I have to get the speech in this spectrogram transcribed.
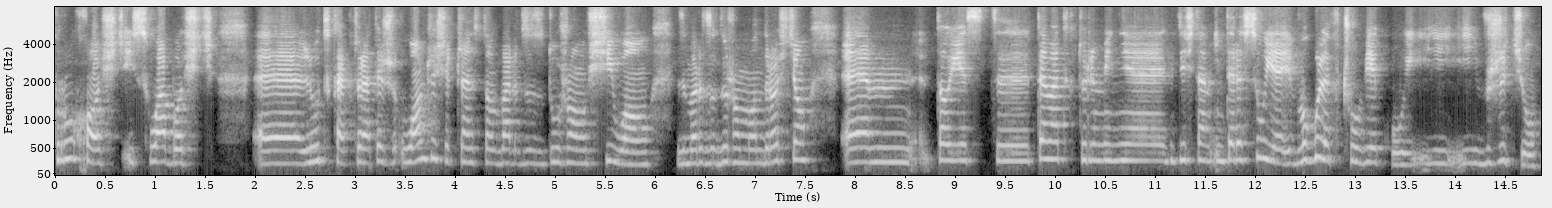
kruchość i słabość e, ludzka, która też łączy się często bardzo z dużą siłą, z bardzo dużą mądrością, e, to jest e, temat, który mnie gdzieś tam interesuje w ogóle w człowieku i, i w życiu,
